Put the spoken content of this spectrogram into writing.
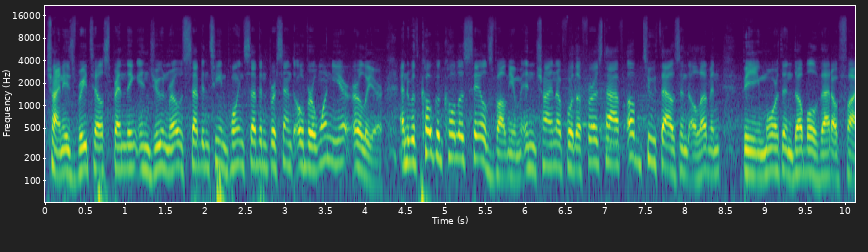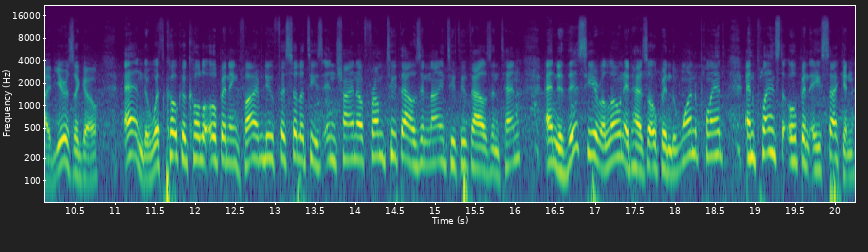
Chinese retail spending in June rose 17.7% over one year earlier, and with Coca-Cola's sales volume in China for the first half half of 2011 being more than double that of five years ago, and with Coca-Cola opening five new facilities in China from 2009 to 2010, and this year alone it has opened one plant and plans to open a second,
